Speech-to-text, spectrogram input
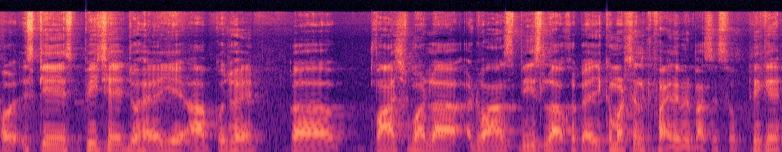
और इसके पीछे जो है ये आपको जो है पाँच मरला एडवांस बीस लाख रुपया ये कमर्शियल के फ़ायदे मेरे पास इस वक्त ठीक है?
